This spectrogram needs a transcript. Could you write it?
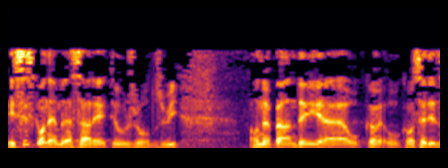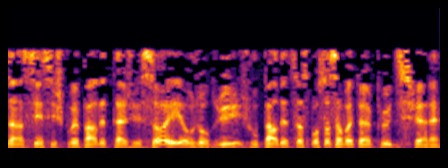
Et c'est ce qu'on aimerait s'arrêter aujourd'hui. On a demandé euh, au, au, Conseil des Anciens si je pouvais partager ça, et aujourd'hui, je vous parle de ça. C'est pour ça que ça va être un peu différent.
